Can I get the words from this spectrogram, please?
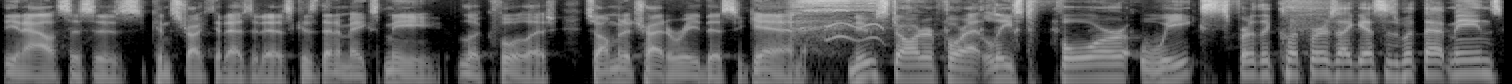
the analysis is constructed as it is because then it makes me look foolish. So I'm going to try to read this again. New starter for at least four weeks for the Clippers, I guess is what that means.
